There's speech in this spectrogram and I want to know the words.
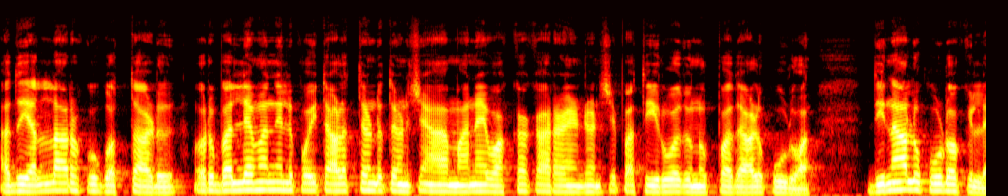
ಅದು ಎಲ್ಲರಕ್ಕೂ ಗೊತ್ತಾಡು. ಅವರು ಬಲ್ಲೆ ಮನೇಲಿ ಪೋಯ್ತು ಅಳತಂಡು ತಣಿಸಿ, ಆ ಮನೆ ಒಕ್ಕಕಾರ ಎಣಿಸಿ ಪತ್ತು ಇರೋದು ನುಪ್ಪದ ಆಳು ಕೂಡುವ. ದಿನಾಲು ಕೂಡೋಕಿಲ್ಲ.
